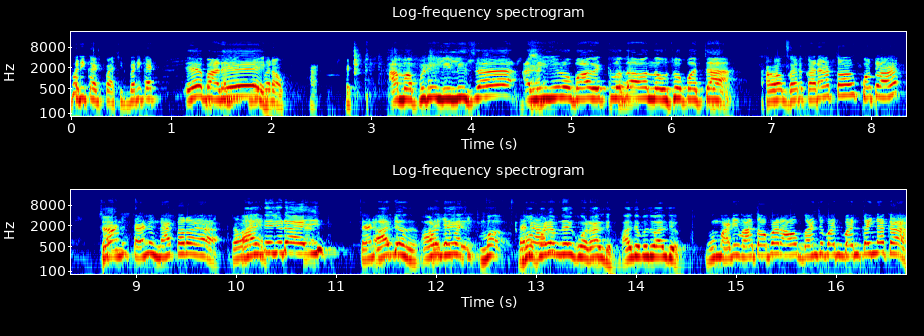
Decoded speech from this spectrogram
ભરી કાઢ પાછી ભરી કાઢ. એ બાળે. ભરાવ. આ મફળી લીલી છે આ લીલીનો ભાવ એટલો જ આવે નવસો પચાસ. આવો ઘર કરા તો ખોટો હા? છે? તાને ના કરો હાલ દેજો નહીં ગોળ બધું હું મારી વાતો પર આવો ગંજ બંધ બંધ કરી નાખા.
